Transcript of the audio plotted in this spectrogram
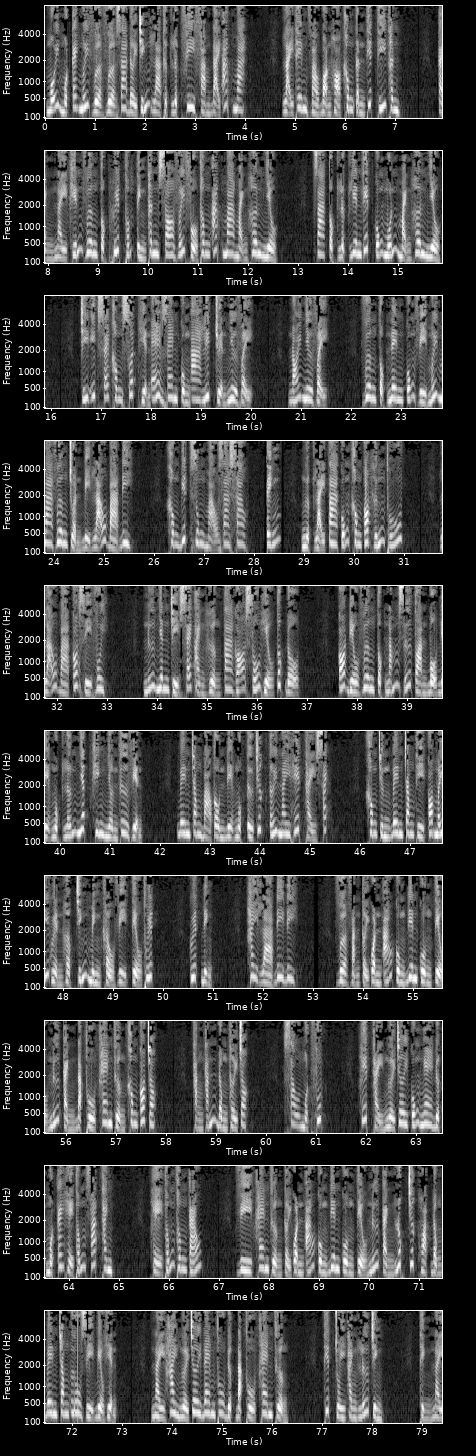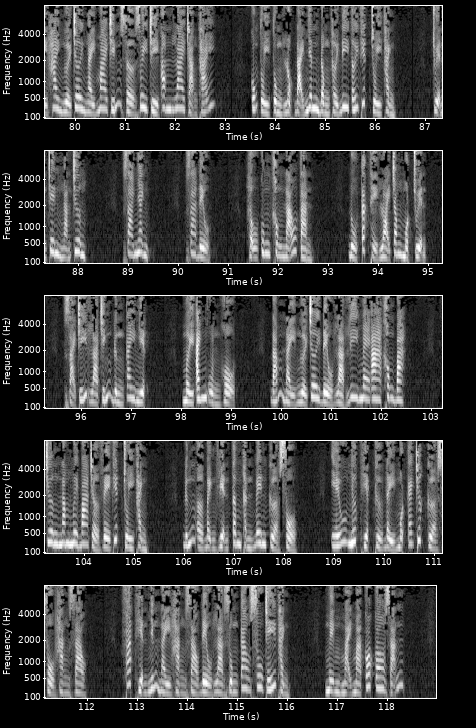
mỗi một cái mới vừa vừa ra đời chính là thực lực phi phàm đại ác ma. lại thêm vào bọn họ không cần thiết thí thân. cảnh này khiến vương tộc huyết thống tình thân so với phổ thông ác ma mạnh hơn nhiều. gia tộc lực liên kết cũng muốn mạnh hơn nhiều chí ít sẽ không xuất hiện e gen cùng a lít chuyện như vậy. nói như vậy, vương tộc nên cũng vì mới ma vương chuẩn bị lão bà đi, không biết dung mạo ra sao, tính, ngược lại ta cũng không có hứng thú, lão bà có gì vui, nữ nhân chỉ sẽ ảnh hưởng ta gõ số hiệu tốc độ, có điều vương tộc nắm giữ toàn bộ địa ngục lớn nhất khinh nhờn thư viện, bên trong bảo tồn địa ngục từ trước tới nay hết thầy sách, không chừng bên trong thì có mấy quyển hợp chính mình khẩu vị tiểu thuyết, quyết định, hay là đi đi, vừa vặn cởi quần áo cùng điên cuồng tiểu nữ cảnh đặc thù khen thưởng không có cho, thằng thắn đồng thời cho. Sau một phút, hết thảy người chơi cũng nghe được một cái hệ thống phát thanh, hệ thống thông cáo, vì khen thưởng cởi quần áo cùng điên cuồng tiểu nữ cảnh lúc trước hoạt động bên trong ưu gì biểu hiện, này hai người chơi đem thu được đặc thù khen thưởng, thiết chùi thành lữ trình, thỉnh này hai người chơi ngày mai chín giờ duy trì online trạng thái, cũng tùy tùng lục đại nhân đồng thời đi tới thiết chùi thành, chuyện trên ngắn chương, ra nhanh, ra đều, hậu cung không não tàn, đủ các thể loại trong một chuyện, giải trí là chính đừng cay nghiệt, mời anh ủng hộ, đám này người chơi đều là Lime a không ba, chương năm mươi ba trở về thiết chùi thành, đứng ở bệnh viện tâm thần bên cửa sổ, yếu nước hiệp thử đẩy một cái trước cửa sổ hàng rào, phát hiện những này hàng rào đều là dùng cao su chế thành, mềm mại mà có co giãn,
